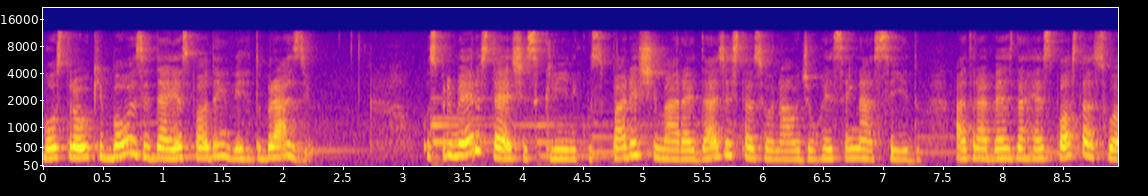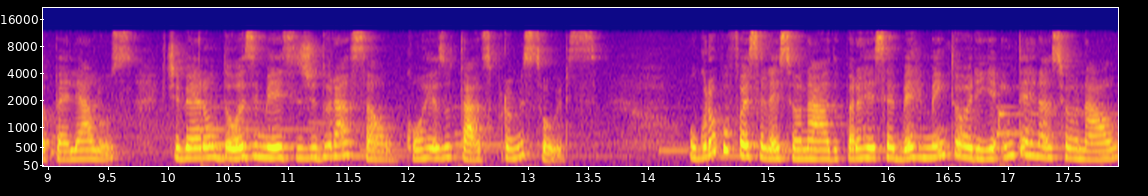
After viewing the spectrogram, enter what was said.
mostrou que boas ideias podem vir do Brasil. Os primeiros testes clínicos para estimar a idade estacional de um recém-nascido através da resposta à sua pele à luz tiveram 12 meses de duração, com resultados promissores. O grupo foi selecionado para receber mentoria internacional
